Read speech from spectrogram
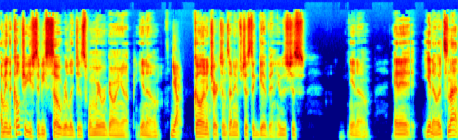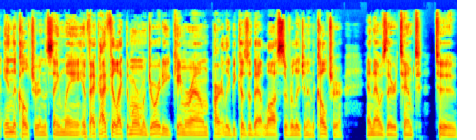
I mean, the culture used to be so religious when we were growing up, you know. Yeah. Going to church on Sunday was just a given. It was just, you know, and it, you know, it's not in the culture in the same way. In fact, I feel like the moral majority came around partly because of that loss of religion in the culture. And that was their attempt to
